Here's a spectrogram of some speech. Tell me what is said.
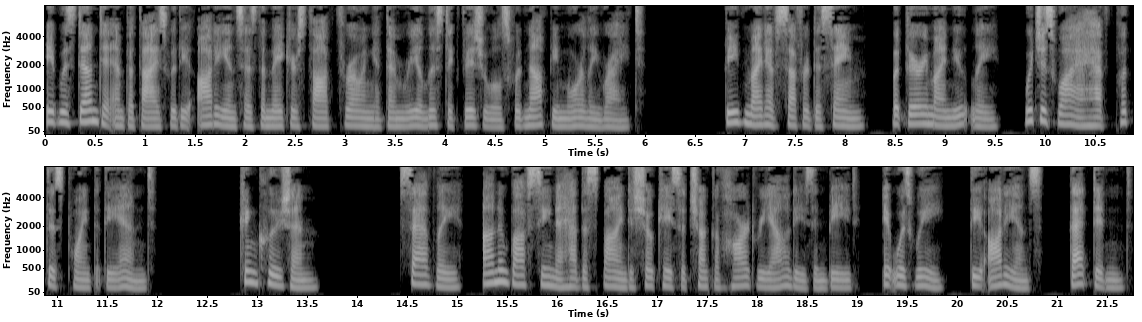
It was done to empathize with the audience as the makers thought throwing at them realistic visuals would not be morally right. Bheed might have suffered the same, but very minutely, which is why I have put this point at the end. Conclusion Sadly, Anubhav Sinha had the spine to showcase a chunk of hard realities in Bheed, it was we, the audience, that didn't.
